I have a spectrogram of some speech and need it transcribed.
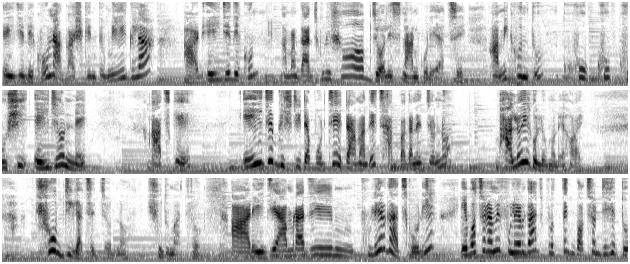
এই যে দেখুন, আকাশ কিন্তু মেঘলা আর এই যে দেখুন, আমার গাছগুলো সব জলে স্নান করে আছে। আমি কিন্তু খুব খুব খুশি এই জন্যে। আজকে এই যে বৃষ্টিটা পড়ছে, এটা আমাদের ছাদ বাগানের জন্য ভালোই হলো মনে হয়। সবজি গাছের জন্য। শুধুমাত্র। আর এই যে আমরা যে ফুলের গাছ করি, এবছর আমি ফুলের গাছ প্রত্যেক বছর যেহেতু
